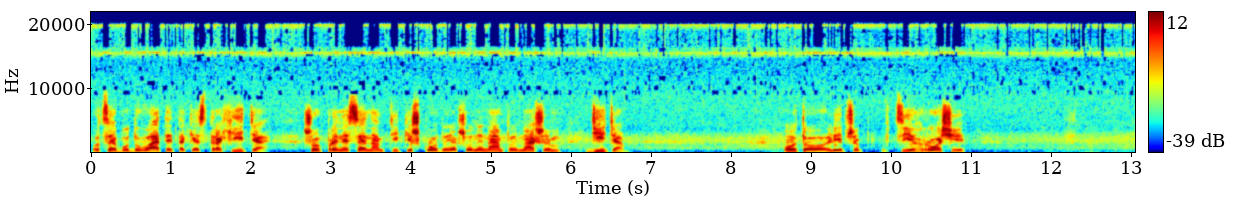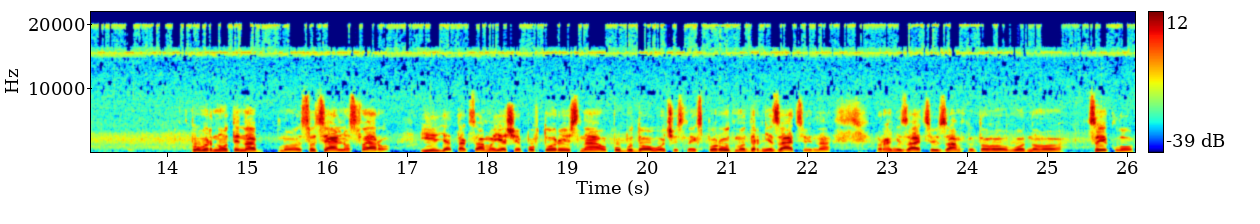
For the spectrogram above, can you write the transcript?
оце будувати, таке страхіття, що принесе нам тільки шкоду, якщо не нам, то нашим дітям. О, то ліпше б в ці гроші повернути на соціальну сферу. І я так само я ще повторююсь на побудову очисних споруд, модернізацію, на організацію замкнутого водного циклу,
